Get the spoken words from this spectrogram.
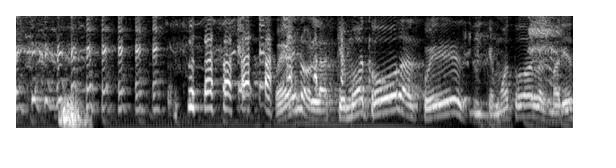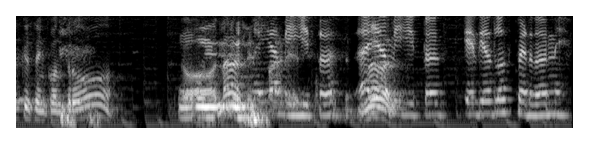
bueno, las quemó a todas, pues. Pues quemó a todas las Marías que se encontró. No, nada Ay, amiguitos. Ay, Nada. amiguitos. Que Dios los perdone.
